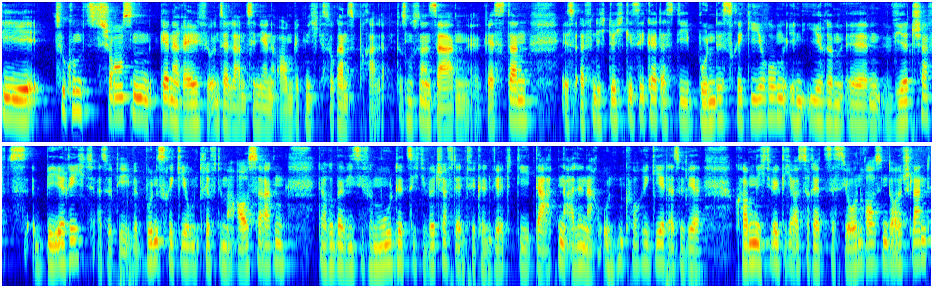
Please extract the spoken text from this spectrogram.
Die Zukunftschancen generell für unser Land sind ja im Augenblick nicht so ganz pralle. Das muss man sagen. Gestern ist öffentlich durchgesickert, dass die Bundesregierung in ihrem ähm, Wirtschaftsbericht, also die Bundesregierung trifft immer Aussagen darüber, wie sie vermutet, sich die Wirtschaft entwickeln wird, die Daten alle nach unten korrigiert. Also wir kommen nicht wirklich aus der Rezession raus in Deutschland.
